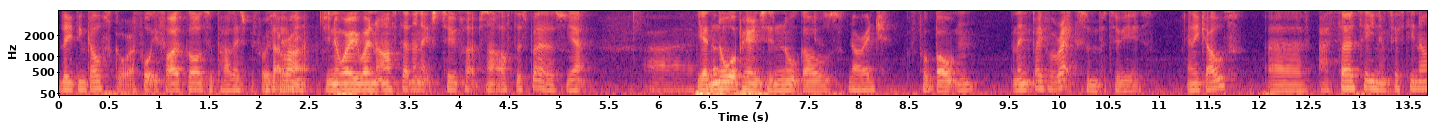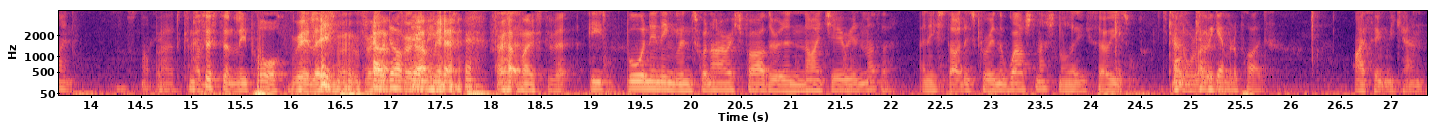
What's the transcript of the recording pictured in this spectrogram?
leading goal scorer 45 goals for Palace before Is he that came right? here. Do you know where he went after the next two clubs? uh, after Spurs? Yeah. Uh, He had no appearances and no goals Norwich. for Bolton. And then he played for Wrexham for two years. Any goals? Uh, at 13 and 59. That's not bad. Consistently poor, really, throughout, off, throughout, yeah, throughout Uh, most of it. He's born in England to an Irish father and a Nigerian mother. And he started his career in the Welsh National League. So he's. Can, all can over. we get him in a pod? I think we can.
